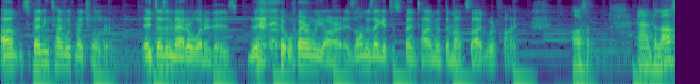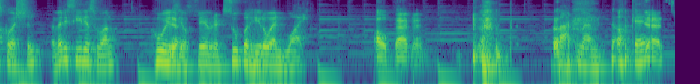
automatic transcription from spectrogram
Um, spending time with my children. It doesn't matter what it is, where we are. As long as I get to spend time with them outside, we're fine. Awesome. And the last question, a very serious one. Who is yes. your favorite superhero and why? Oh, Batman. Batman. Okay. Yes,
